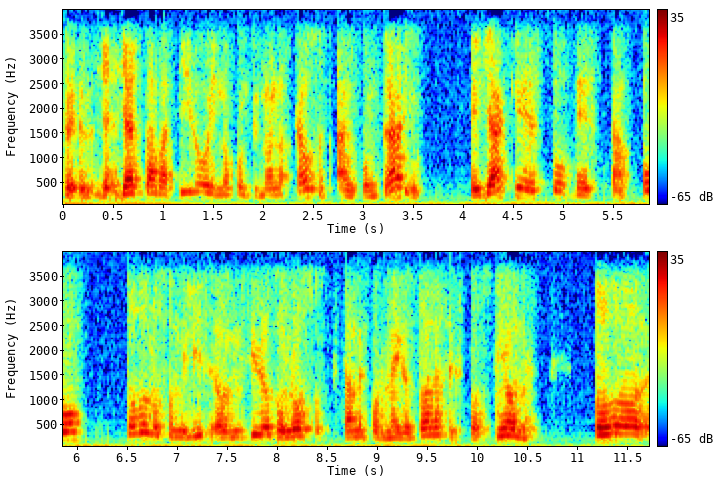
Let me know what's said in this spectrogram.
se, ya, ya, está batido y no continúan las causas. Al contrario, que ya que esto destapó todos los homicidios, dolosos que están de por medio, todas las extorsiones, todo,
